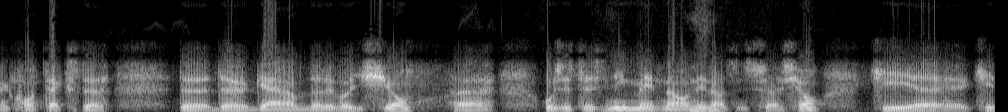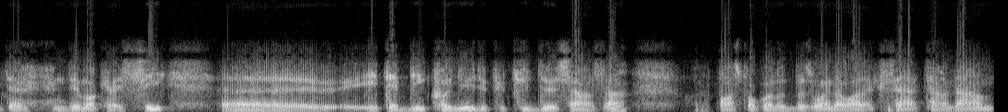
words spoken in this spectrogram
un contexte de, de, de guerre, de révolution. Euh, aux États-Unis. Maintenant, on est mhm. dans une situation qui, euh, qui est une démocratie euh, établie, connue depuis plus de 200 ans. Je pense pas qu'on a besoin d'avoir accès à tant d'armes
